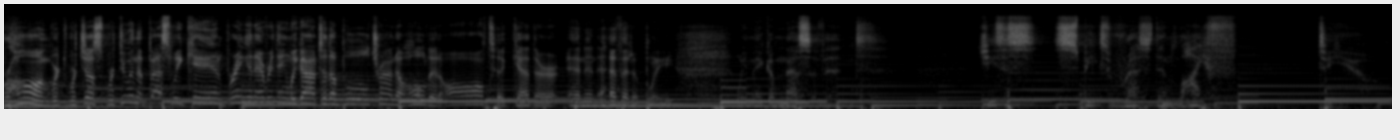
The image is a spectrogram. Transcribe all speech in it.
wrong. We're, we're just, we're doing the best we can, bringing everything we got to the pool, trying to hold it all together. And inevitably, we make a mess of it. Jesus speaks rest and life to you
